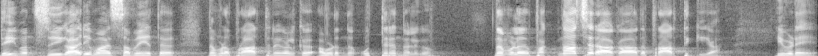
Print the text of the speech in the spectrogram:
ദൈവം സ്വീകാര്യമായ സമയത്ത് നമ്മുടെ പ്രാർത്ഥനകൾക്ക് അവിടുന്ന് ഉത്തരം നൽകും. നമ്മൾ ഭഗ്നാശരാകാതെ പ്രാർത്ഥിക്കുക. ഇവിടെ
